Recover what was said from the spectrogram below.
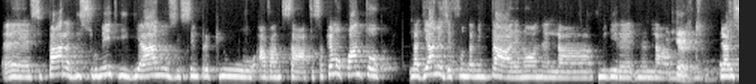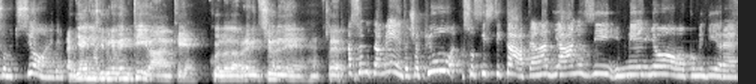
eh, si parla di strumenti di diagnosi sempre più avanzati. Sappiamo quanto la diagnosi è fondamentale no? nella, dire, nella, certo. nella, risoluzione del problema. La diagnosi preventiva anche, quello della prevenzione. De... Certo. Assolutamente, cioè più sofisticata è una diagnosi, meglio, come dire,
